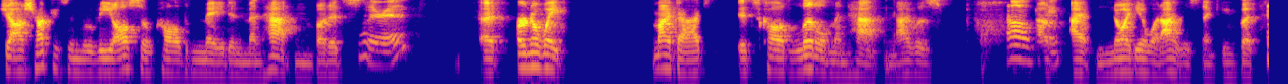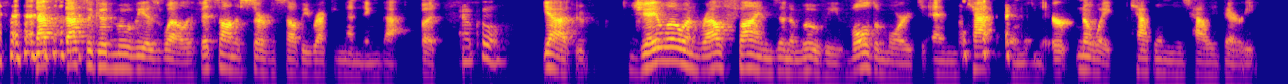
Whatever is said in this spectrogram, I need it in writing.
Josh Hutcherson movie also called Maid in Manhattan, but it's oh, there is. Uh, or no, wait, my bad. It's called Little Manhattan. I was Oh, okay. I, I, have no idea what I was thinking, but that's that's a good movie as well. If it's on a service, I'll be recommending that. But oh, cool. Yeah, J Lo and Ralph Fiennes in a movie, Voldemort and Catwoman, or er, no wait, Catwoman is Halle Berry.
